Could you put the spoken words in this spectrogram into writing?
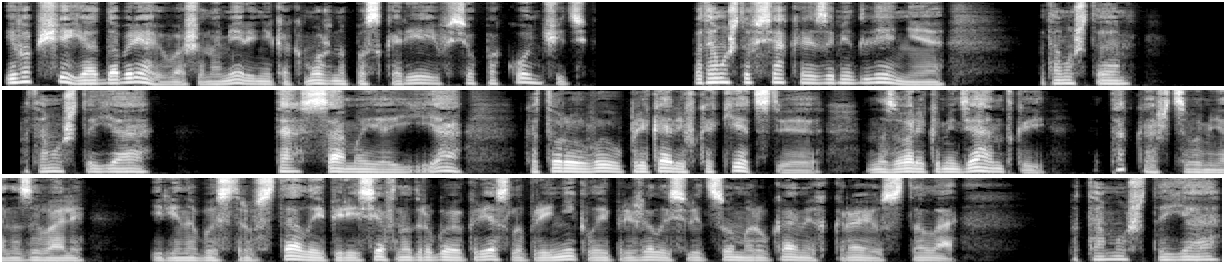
И вообще я одобряю ваше намерение как можно поскорее все покончить, потому что всякое замедление, потому что потому что я та самая я, которую вы упрекали в кокетстве, называли комедианткой. Так, кажется, вы меня называли. Ирина быстро встала и, пересев на другое кресло, приникла и прижалась лицом и руками к краю стола. — Потому что я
